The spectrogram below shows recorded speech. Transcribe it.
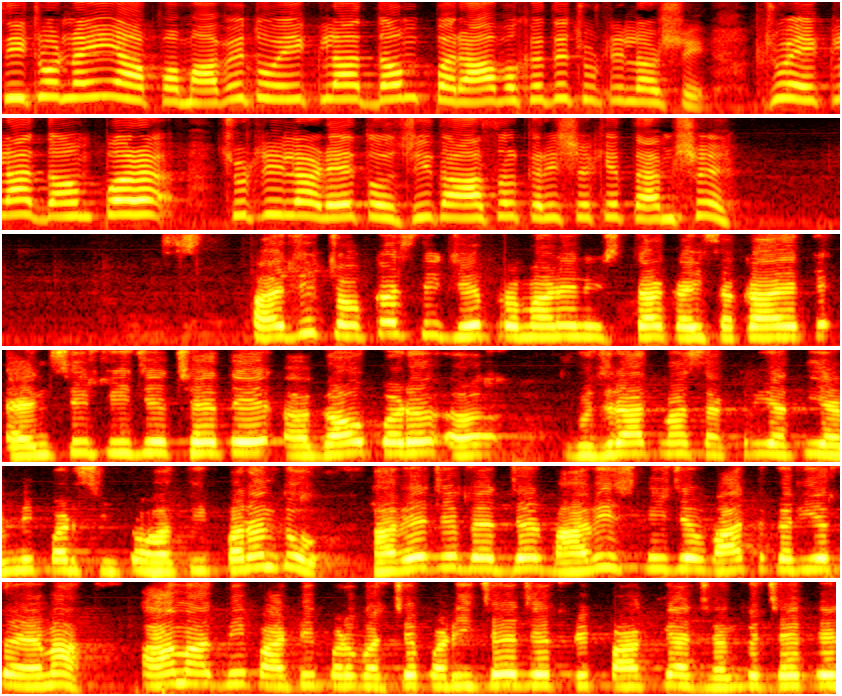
સીટો નહીં આપવામાં આવે તો એકલા દમ પર આ વખતે ચૂંટણી લડશે. જો એકલા દમ પર ચૂંટણી લડે તો જીત હાંસલ કરી શકે તેમ છે. હજી ચોક્કસથી જે પ્રમાણે નિષ્ઠા કહી શકાય કે એનસીપી જે છે તે અગાઉ પણ ગુજરાતમાં સક્રિય હતી, એમની પણ સીટો હતી. પરંતુ હવે જે બે હજાર બાવીસની જે વાત કરીએ તો એમાં આમ આદમી પાર્ટી પણ વચ્ચે પડી છે. જે ત્રિપાંખિયા જંગ છે તે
